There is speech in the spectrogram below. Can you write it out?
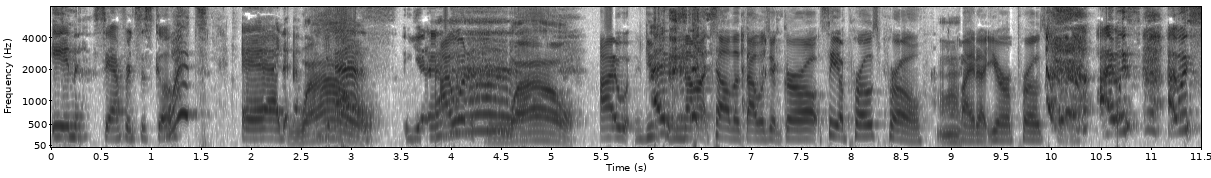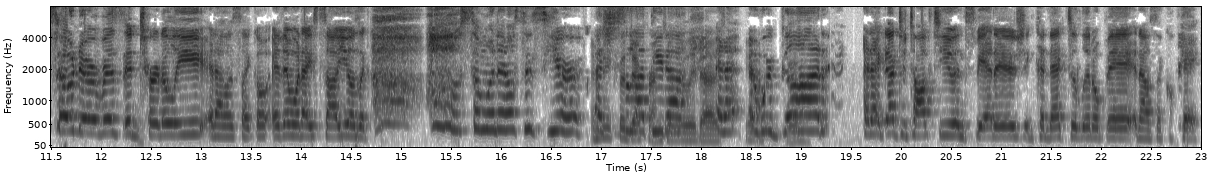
in San Francisco. What? And Wow. yes, yes. I would. Wow. I would. You could not tell that that was your girl. See, a pro's pro, Mm. Mayra. You're a pro's pro. I was I was so nervous internally, and I was like, oh. And then when I saw you, I was like, oh, someone else is here, It and makes she's a a difference. It Latina, really does. and, I, Yeah. and we're good. And I got to talk to you in Spanish and connect a little bit, and I was like, okay,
